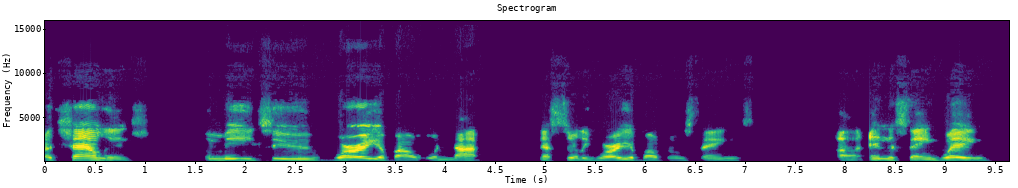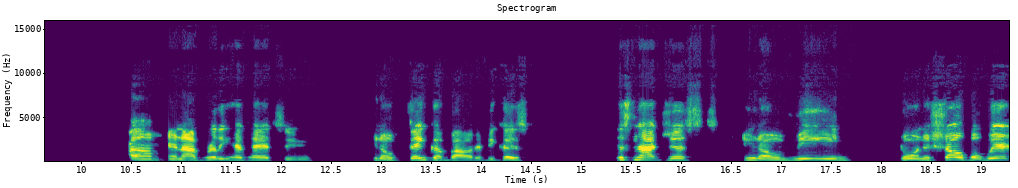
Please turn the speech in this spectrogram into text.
a challenge for me to worry about or not necessarily worry about those things uh, in the same way. Um, and I really have had to, you know, think about it because it's not just, you know, me doing the show, but we're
